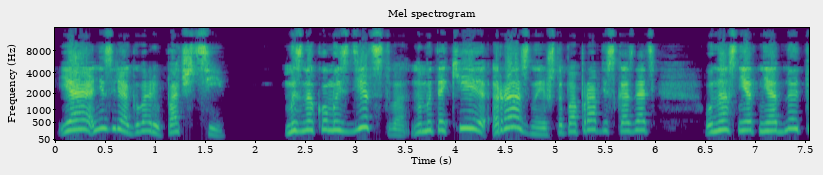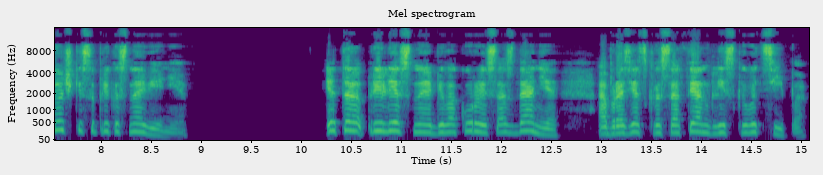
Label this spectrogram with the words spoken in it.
Я не зря говорю «почти». Мы знакомы с детства, но мы такие разные, что, по правде сказать, у нас нет ни одной точки соприкосновения. Это прелестное белокурое создание — образец красоты английского типа.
